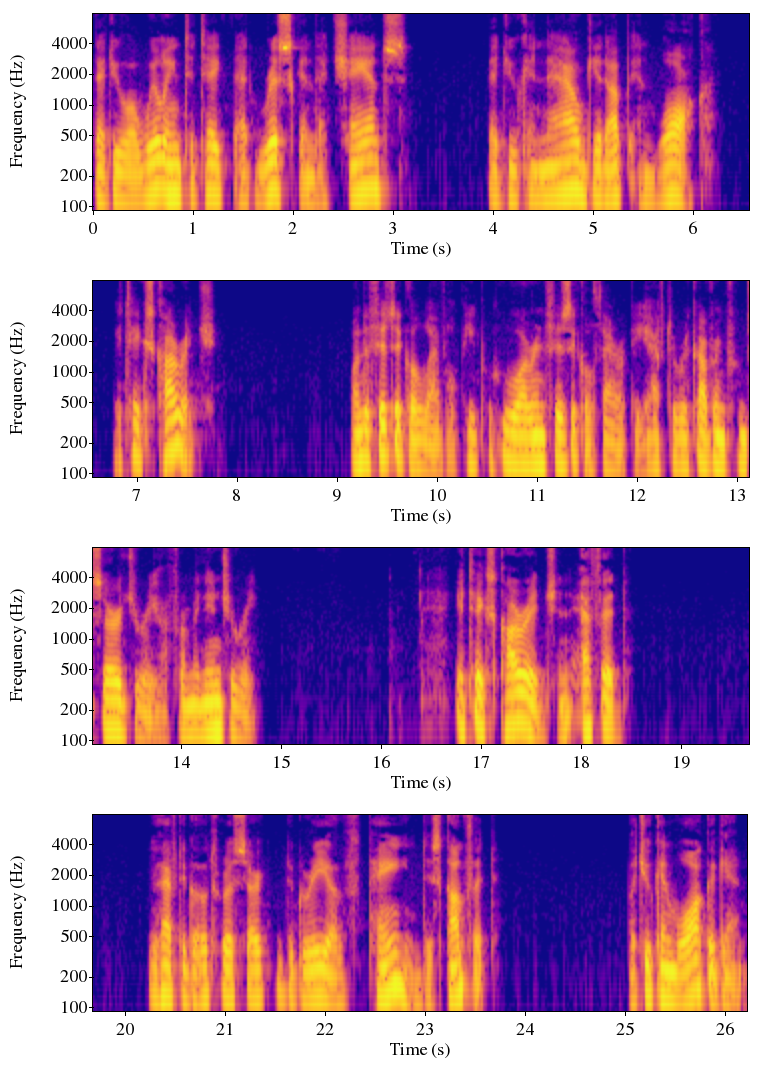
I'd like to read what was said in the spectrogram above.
that you are willing to take that risk and that chance that you can now get up and walk. It takes courage. On the physical level, people who are in physical therapy after recovering from surgery or from an injury, it takes courage and effort. You have to go through a certain degree of pain, discomfort, but you can walk again.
